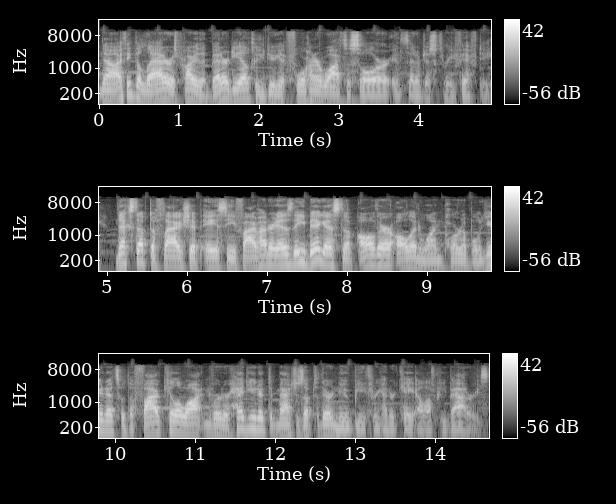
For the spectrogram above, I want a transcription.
Now, I think the latter is probably the better deal because you do get 400 watts of solar instead of just 350. Next up, the flagship AC500 is the biggest of all their all-in-one portable units with a 5 kilowatt inverter head unit that matches up to their new B300K LFP batteries.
